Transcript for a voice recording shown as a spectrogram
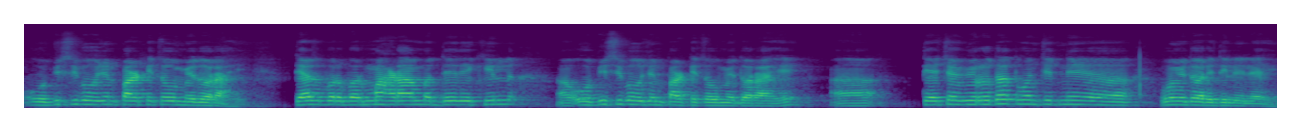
ओबीसी बहुजन पार्टीचा उमेदवार आहे. त्याचबरोबर म्हाडामध्ये देखील ओबीसी बहुजन पार्टीचा उमेदवार आहे. त्याच्या विरोधात वंचितने उमेदवारी दिलेली आहे.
